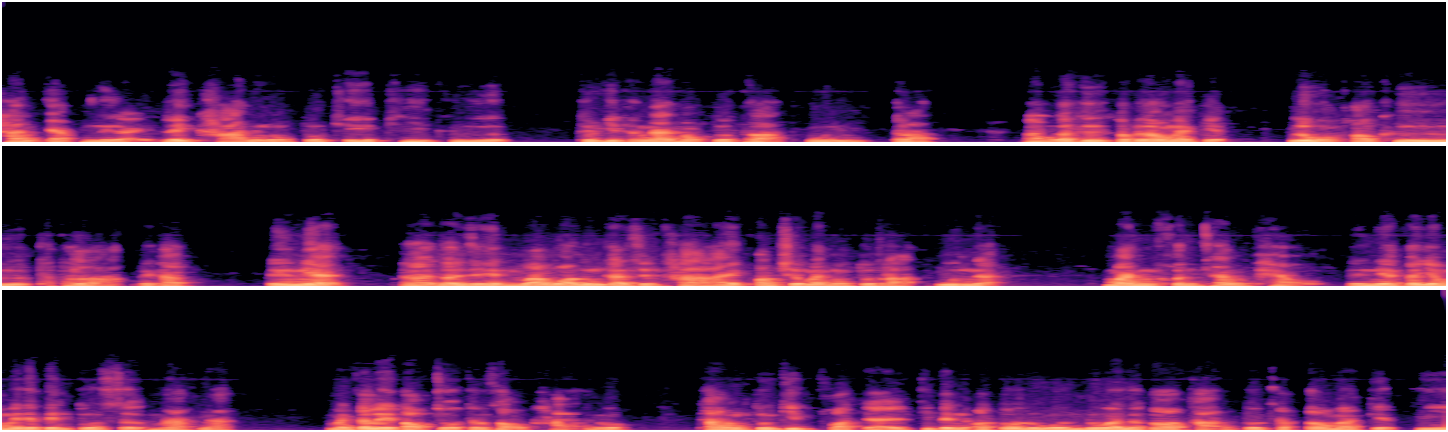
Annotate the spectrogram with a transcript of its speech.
ข้างแอบเหนื่อยเลขขาหนึ่งของตัว KP คือธุรกิจทางด้านของตัวตลาดหุ้นตลาดก็คือ capital market ลูกของเขาคือพัทละนะครับในเนี้ย เราจะเห็นว่าวอลุ่มการซื้อขายความเชื่อมั่นของตัวตลาดหุ้นน่ะมันค่อนข้างแผ่วในนี้ก็ยังไม่ได้เป็นตัวเสริมมากนัก มันก็เลยตอบโจทย์ทั้งสองขาเนาะทั้งธุรกิจ port ใหญ่ที่เป็น auto loan ด้วย แล้วก็ขาของตัว capital market ที่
